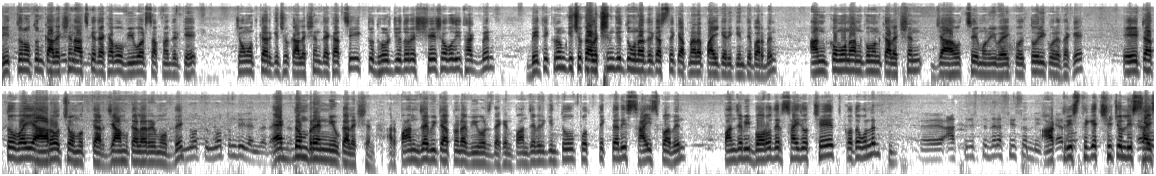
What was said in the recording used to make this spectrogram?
নিত্য নতুন কালেকশন আজকে দেখাবো ভিউয়ার্স আপনাদেরকে। চমৎকার কিছু কালেকশন দেখাচ্ছি। একটু ধৈর্য ধরে শেষ অবধি থাকবেন। ব্যতিক্রম কিছু কালেকশন কিন্তু ওনাদের কাছ থেকে আপনারা পাইকারি কিনতে পারবেন। আনকমন আনকমন কালেকশন যা হচ্ছে মনির ভাই তৈরি করে থাকে। এটা তো ভাই আরও চমৎকার জাম কালারের মধ্যে। নতুন নতুন ডিজাইন একদম ব্র্যান্ড নিউ কালেকশন আর পাঞ্জাবিটা আপনারা ভিউয়ার্স দেখেন। পাঞ্জাবির কিন্তু প্রত্যেকটারই সাইজ পাবেন। পাঞ্জাবি বড়দের সাইজ হচ্ছে কত বললেন? আটত্রিশ থেকে ছিচল্লিশ থেকে সাইজ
